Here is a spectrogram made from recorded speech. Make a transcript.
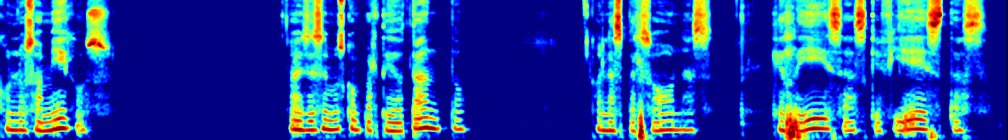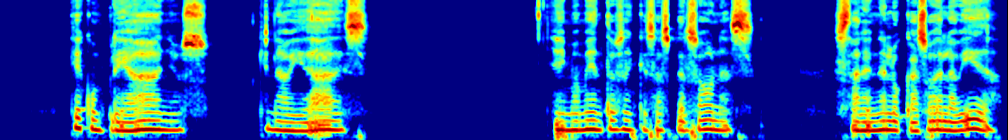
con los amigos. A veces hemos compartido tanto, con las personas, qué risas, qué fiestas, qué cumpleaños, qué navidades. Y hay momentos en que esas personas están en el ocaso de la vida.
